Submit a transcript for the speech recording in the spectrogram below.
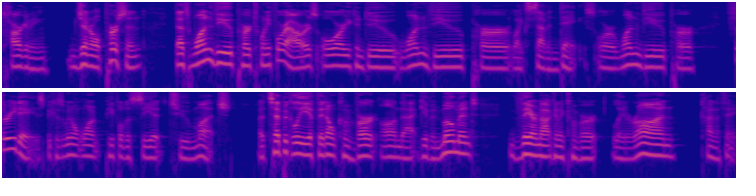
targeting, general person, that's one view per 24 hours, or you can do one view per like seven days, or one view per three days, because we don't want people to see it too much. Uh, typically, if they don't convert on that given moment, they are not going to convert later on, kind of thing.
